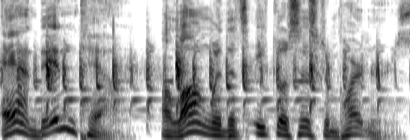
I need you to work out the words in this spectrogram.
and Intel, along with its ecosystem partners.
